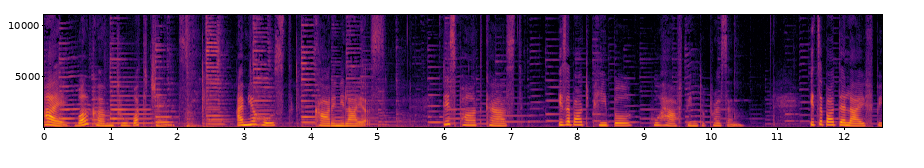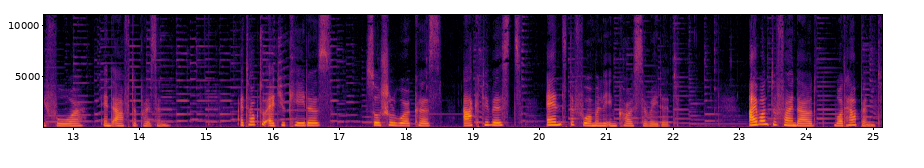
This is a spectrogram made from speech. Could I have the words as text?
Hi, welcome to What Chance. I'm your host, Karin Elias. This podcast is about people who have been to prison. It's about their life before and after prison. I talk to educators, social workers, activists, and the formerly incarcerated. I want to find out what happened.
